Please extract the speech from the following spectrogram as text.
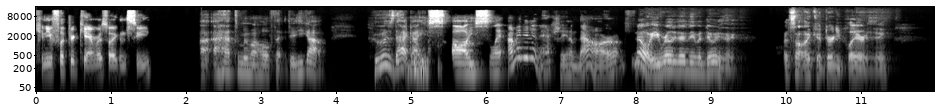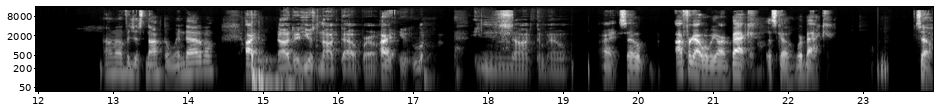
can you flip your camera so I can see? I, I had to move my whole thing, dude. He got who is that guy? He's oh he slammed. I mean, he didn't actually hit him now. Or, No, he really didn't even do anything. It's not like a dirty play or anything. I don't know if it just knocked the wind out of him. All right, No, dude, he was knocked out, bro. All right. he, he knocked him out. all right. So I forgot where we are. Back. Let's go. We're back. So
